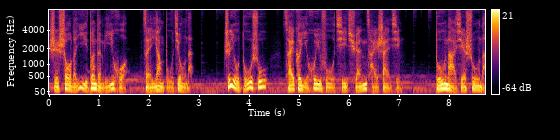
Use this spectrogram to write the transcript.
是受了异端的迷惑。怎样补救呢？只有读书才可以恢复其全才善性。读哪些书呢？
